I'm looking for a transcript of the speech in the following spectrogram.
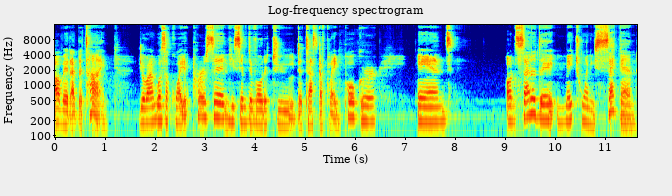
of it at the time. Joran was a quiet person. He seemed devoted to the task of playing poker. And on Saturday, May 22nd,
